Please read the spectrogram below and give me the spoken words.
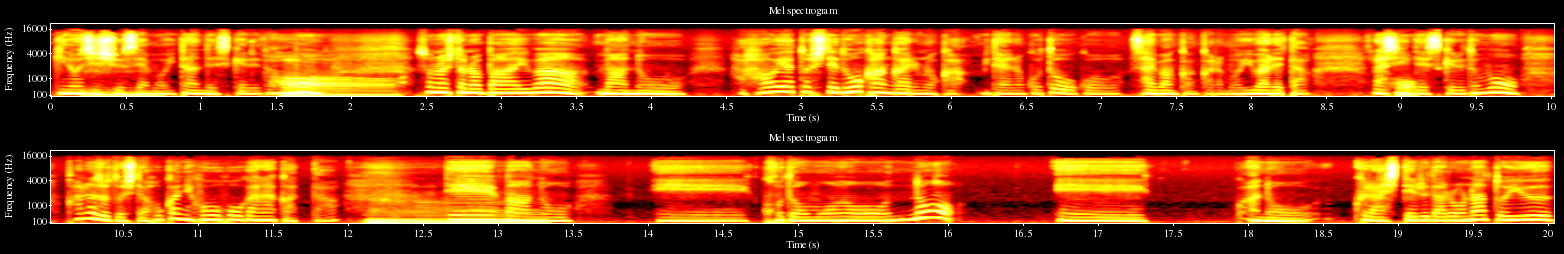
技能実習生もいたんですけれども、はその人の場合は、まあ、あの母親としてどう考えるのかみたいなことをこう裁判官からも言われたらしいんですけれども彼女としては他に方法がなかった。あで、まああのえー子供の、えーあの暮らしてるだろうなという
